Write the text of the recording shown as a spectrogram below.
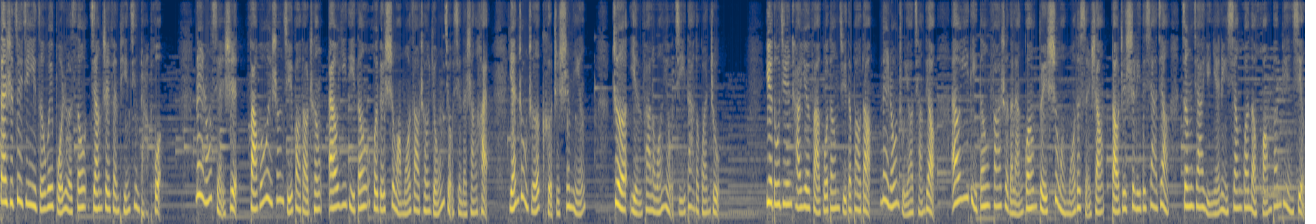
但是最近一则微博热搜将这份平静打破。内容显示，法国卫生局报道称，LED 灯会对视网膜造成永久性的伤害，严重者可致失明。这引发了网友极大的关注。阅读君查阅法国当局的报道，内容主要强调 LED 灯发射的蓝光对视网膜的损伤，导致视力的下降，增加与年龄相关的黄斑变性，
